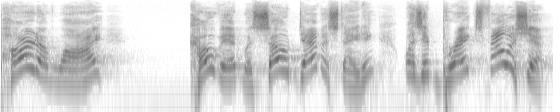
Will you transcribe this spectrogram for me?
part of why COVID was so devastating was it breaks fellowship.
